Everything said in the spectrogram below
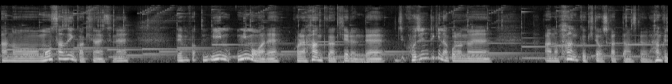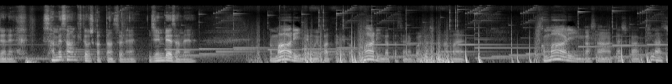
あのー、モンスターズインクは来てないですね。で、ニモはね、これハンクが来てるんで、個人的なこのね、あの、ハンク来てほしかったんですけど、ね、ハンクじゃねえ、サメさん来てほしかったんですよね。ジンベエザメ。マーリンでもよかったけど、マーリンだったっすよね、これ確か名前。マーリンがさ、確か木梨、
